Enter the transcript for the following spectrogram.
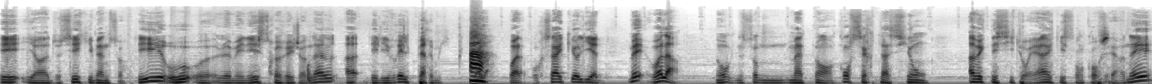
Et il y a un dossier qui vient de sortir où euh, le ministre régional a délivré le permis. Ah. Voilà, voilà, pour ça éolienne. Mais voilà, donc nous sommes maintenant en concertation avec les citoyens qui sont concernés.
